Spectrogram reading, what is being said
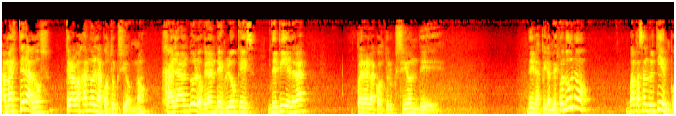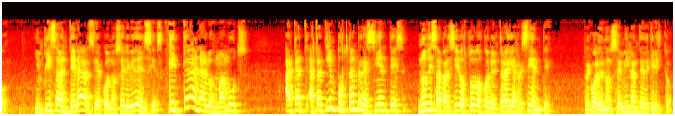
amaestrados trabajando en la construcción, ¿no? Jalando los grandes bloques de piedra para la construcción de, de las pirámides. Cuando uno va pasando el tiempo y empieza a enterarse, a conocer evidencias que traen a los mamuts hasta, tiempos tan recientes, no desaparecidos todos con el Trias reciente, recuerden, 11.000 antes de Cristo,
